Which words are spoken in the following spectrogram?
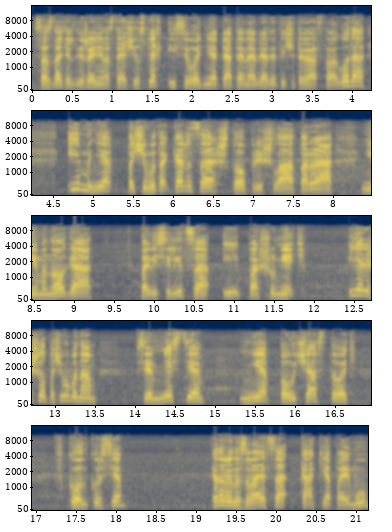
создатель движения «Настоящий успех». И сегодня 5 ноября 2013 года. И мне почему-то кажется, что пришла пора немного повеселиться и пошуметь. И я решил, почему бы нам всем вместе не поучаствовать в конкурсе, который называется «Как я пойму,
